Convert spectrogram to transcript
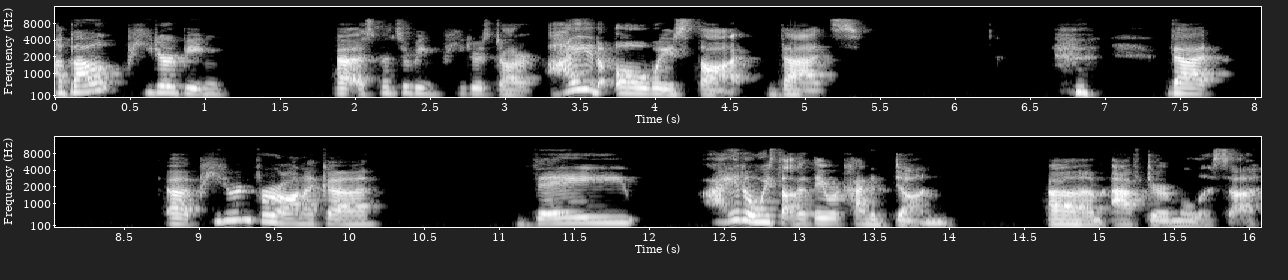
about Peter being, uh, Spencer being Peter's daughter, I had always thought that, that uh, Peter and Veronica, they, I had always thought that they were kind of done um, after Melissa.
